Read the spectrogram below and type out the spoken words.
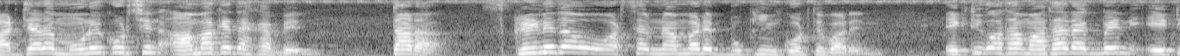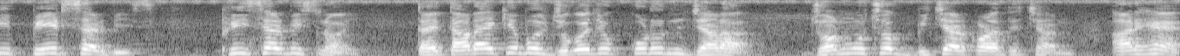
আর যারা মনে করছেন আমাকে দেখাবেন, তারা স্ক্রিনে দেওয়া হোয়াটসঅ্যাপ নাম্বারে বুকিং করতে পারেন। একটি কথা মাথায় রাখবেন, এটি পেড সার্ভিস ফ্রি সার্ভিস নয়। তাই তারাই কেবল যোগাযোগ করুন যারা জন্মছক বিচার করাতে চান। আর হ্যাঁ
